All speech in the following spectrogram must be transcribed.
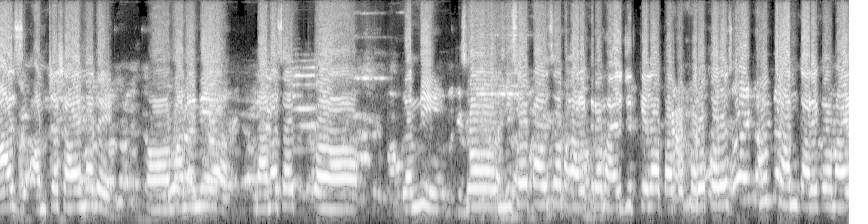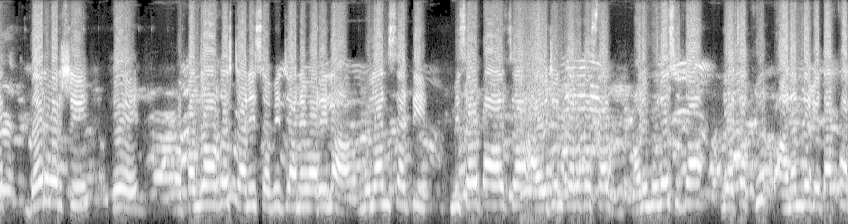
आज आमच्या शाळेमध्ये माननीय नानासाहेब यांनी जो मिसळ पावचा कार्यक्रम आयोजित केला होता तो खरोखरच खूप छान कार्यक्रम आहे. दरवर्षी हे पंधरा ऑगस्ट आणि सव्वीस जानेवारीला मुलांसाठी मिसळ पावाचं आयोजन करत असतात आणि मुलं सुद्धा याचा खूप आनंद घेतात. फार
